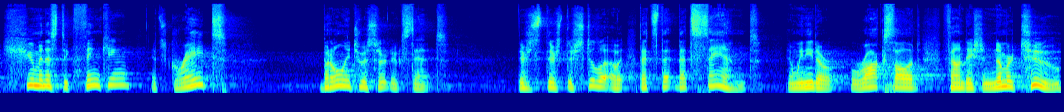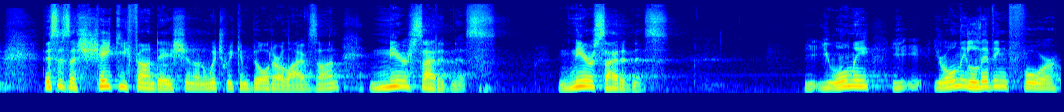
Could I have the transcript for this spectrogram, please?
humanistic thinking, it's great, but only to a certain extent. There's, there's, there's still a, that's, that, that's sand, and we need a rock solid foundation. Number two, this is a shaky foundation on which we can build our lives on nearsightedness. Nearsightedness. You, only, you, you're only living for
